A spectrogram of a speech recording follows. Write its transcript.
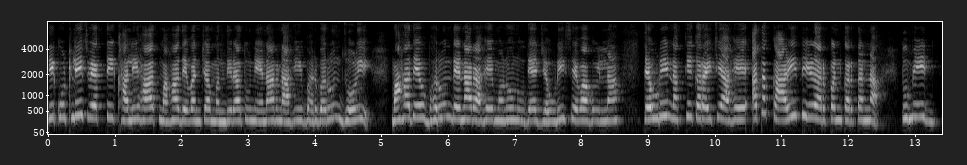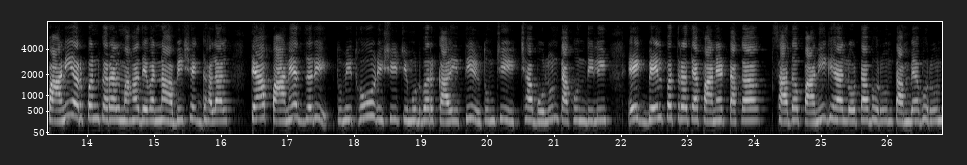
की कुठलीच व्यक्ती खाली हात महादेवांच्या मंदिरातून येणार नाही. भरभरून झोळी महादेव भरून देणार आहे म्हणून उद्या जेवढी सेवा होईल ना तेवढी नक्की करायची आहे. आता काळी तीळ अर्पण करताना तुम्ही पाणी अर्पण कराल महादेवांना अभिषेक घालाल त्या पाण्यात जरी तुम्ही थोडीशी चिमुटभर काळी तीळ तुमची इच्छा बोलून टाकून दिली एक बेलपत्र त्या पाण्यात टाका साधं पाणी घ्या लोटा भरून तांब्या भरून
